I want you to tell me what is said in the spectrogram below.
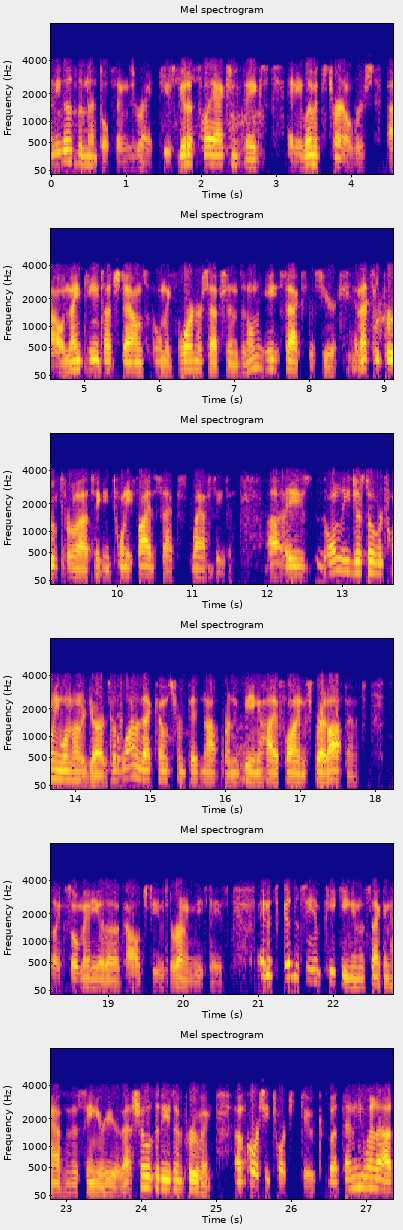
and he does the mental things right. He's good at play action fakes, and he limits turnovers. Uh, 19 touchdowns, only four interceptions, and only eight sacks this year, and that's improved from uh, taking 25 sacks last season. Uh, he's only just over 2,100 yards, but a lot of that comes from Pitt not running, being a high flying spread offense like so many of the college teams are running these days. And it's good to see him peaking in the second half of his senior year. That shows that he's improving. Of course, he torched Duke, but then he went uh,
